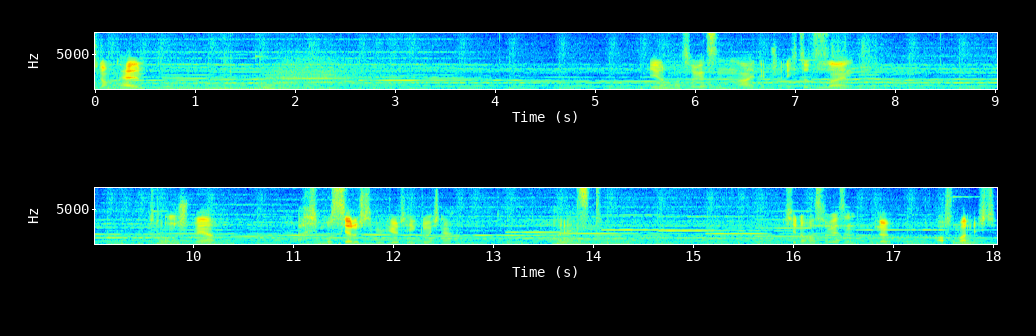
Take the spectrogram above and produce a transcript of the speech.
Natürlich noch einen Helm. Hier noch was vergessen? Nein, dem scheint nicht so zu sein. Ich auch nicht mehr. Ach, ich muss ja durch die Bibliothek durch, ne? Ah, ätzend. Hab ich hier noch was vergessen? Nö, offenbar nicht.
